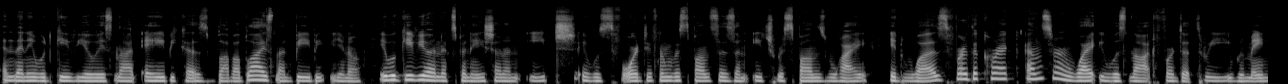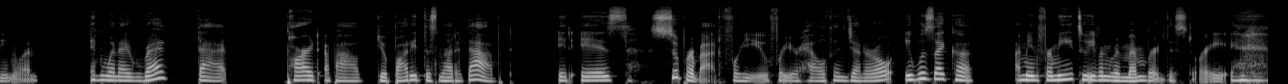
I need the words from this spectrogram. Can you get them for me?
and then it would give you it's not a because blah blah blah it's not b you know it would give you an explanation on each it was four different responses and each response why it was for the correct answer and why it was not for the three remaining one. And when i read that part about your body does not adapt it is super bad for you for your health in general. It was like a I mean, for me to even remember this story,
